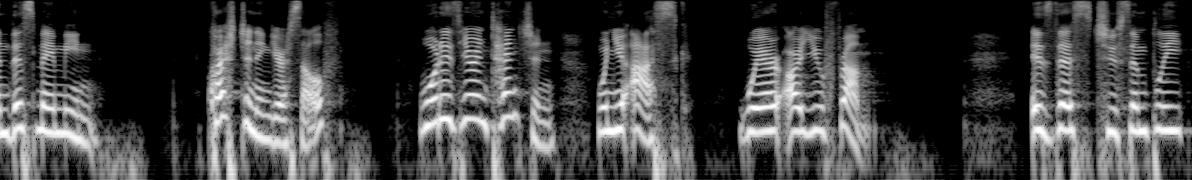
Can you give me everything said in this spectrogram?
And this may mean questioning yourself what is your intention when you ask, Where are you from? Is this to simply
